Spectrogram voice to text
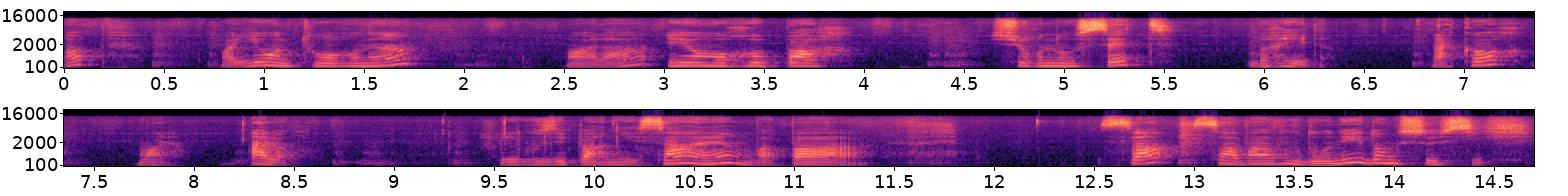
Hop, voyez, on tourne. Voilà, et on repart sur nos 7 brides. D'accord? Voilà. Alors, je vais vous épargner ça, hein, on va pas ça, ça va vous donner donc ceci.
